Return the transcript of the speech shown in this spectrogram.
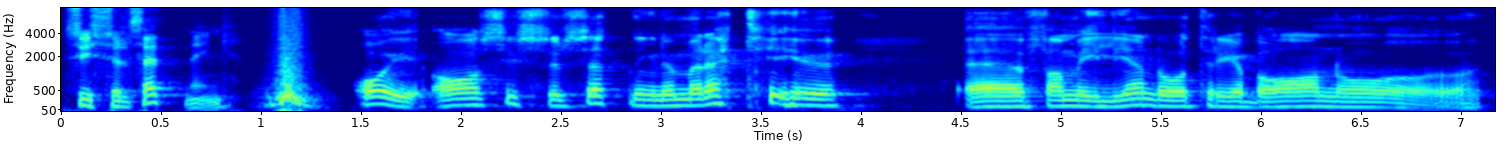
sysselsättning. Oj, ja sysselsättning nummer ett är ju eh, familjen då, tre barn och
